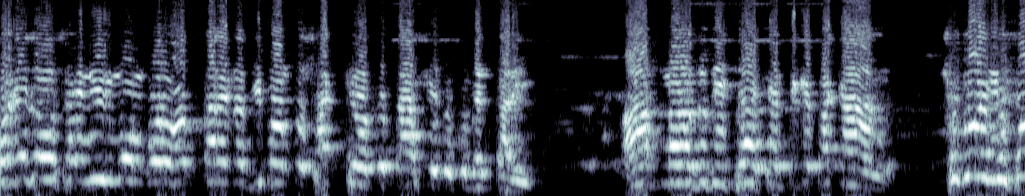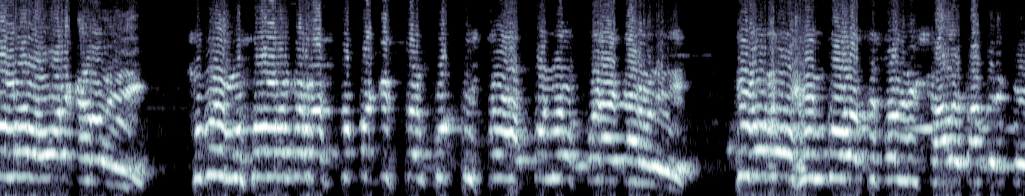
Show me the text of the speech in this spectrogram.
ঘটে যাওয়া সেই একটা জীবন্ত সাক্ষী হচ্ছে তার আপনারা যদি দিকে তাকান, শুধুই মুসলমান হওয়ার কারণে শুধুই মুসলমানদের রাষ্ট্র পাকিস্তান প্রতিষ্ঠায় আত্মনিয়োগ করার কারণে কীভাবে হিন্দুরা ছেচল্লিশ সালে তাদেরকে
